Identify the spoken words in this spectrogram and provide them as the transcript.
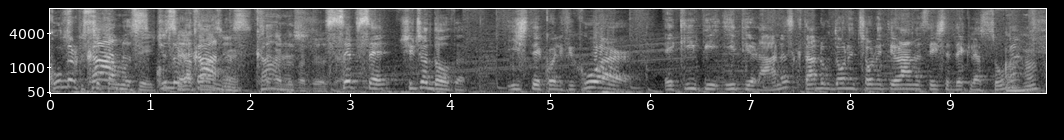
Kundër Kanës, kundër Kanës, Kanës. Sepse ç'ndodhte, ishte kualifikuar ekipi i Tiranës, këta nuk donin të çonin Tiranën se ishte deklasuar. Uh -huh.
